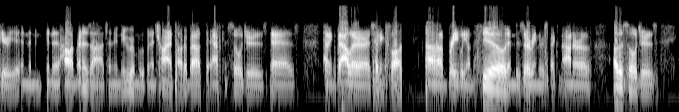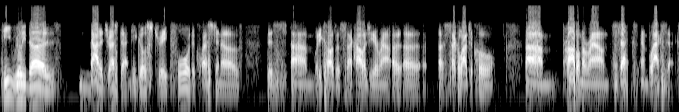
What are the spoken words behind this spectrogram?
period and then in the Harlem Renaissance and the Negro movement and try and talk about the African soldiers as having valor, as having fought uh, bravely on the field and deserving the respect and honor of other soldiers. He really does not address that. He goes straight for the question of this, um, what he calls a psychology around a, a, a psychological um, problem around sex and black sex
